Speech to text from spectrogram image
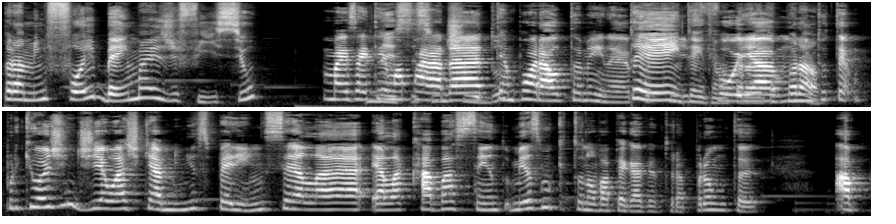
para mim foi bem mais difícil. Mas aí tem uma parada sentido. temporal também, né? Tem, porque tem, tem Foi há temporal. muito tempo. Porque hoje em dia eu acho que a minha experiência, ela, ela acaba sendo, mesmo que tu não vá pegar a aventura pronta, a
